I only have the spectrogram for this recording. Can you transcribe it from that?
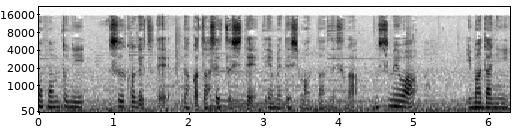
も本当に数ヶ月でなんか挫折してやめてしまったんですが娘はいまだに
